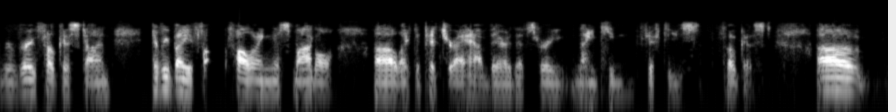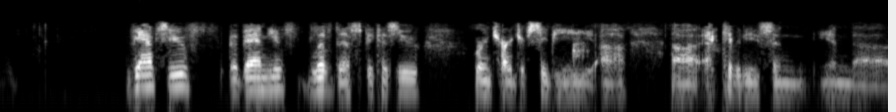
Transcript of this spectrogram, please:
we're very focused on everybody fo following this model, uh, like the picture I have there that's very 1950s focused. Uh, Vance, you've, Van, you've lived this because you were in charge of CBE uh, uh, activities in, in uh,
